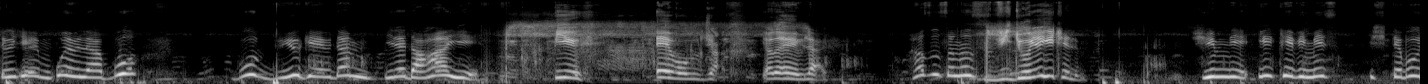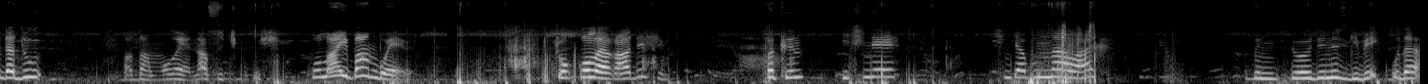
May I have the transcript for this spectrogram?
göstereceğim bu evler bu bu büyük evden bile daha iyi bir ev olacak ya da evler. Hazırsanız videoya geçelim. Şimdi ilk evimiz işte burada dur. Adam oraya nasıl çıkmış? Kolay ban bu ev. Çok kolay kardeşim. Bakın içinde içinde bunlar var. Bakın gördüğünüz gibi burada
